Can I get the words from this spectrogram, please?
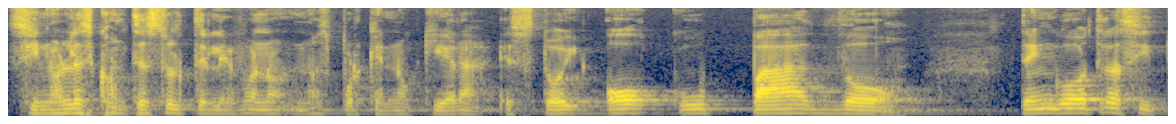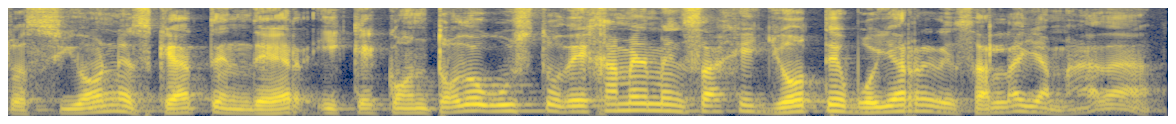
Si no les contesto el teléfono, no es porque no quiera, estoy ocupado tengo otras situaciones que atender y que con todo gusto déjame el mensaje, yo te voy a regresar la llamada.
